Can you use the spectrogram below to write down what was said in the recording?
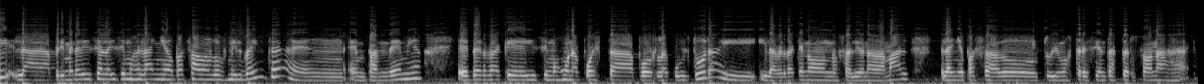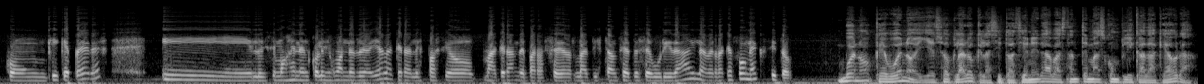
Sí, la primera edición la hicimos el año pasado, en 2020, en, en pandemia. Es verdad que hicimos una apuesta por la cultura y, la verdad que no nos salió nada mal. El año pasado tuvimos 300 personas con Quique Pérez y lo hicimos en el Colegio Juan de Río Ayala, que era el espacio más grande para hacer las distancias de seguridad y la verdad que fue un éxito. Bueno, qué bueno. Y eso, claro, que la situación era bastante más complicada que ahora.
